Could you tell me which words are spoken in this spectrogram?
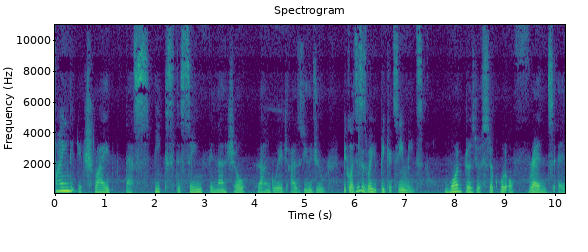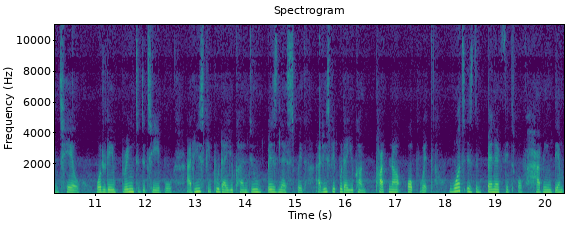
Find a tribe that speaks the same financial language as you do because this is where you pick your teammates. What does your circle of friends entail? What do they bring to the table? Are these people that you can do business with? Are these people that you can partner up with? What is the benefit of having them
